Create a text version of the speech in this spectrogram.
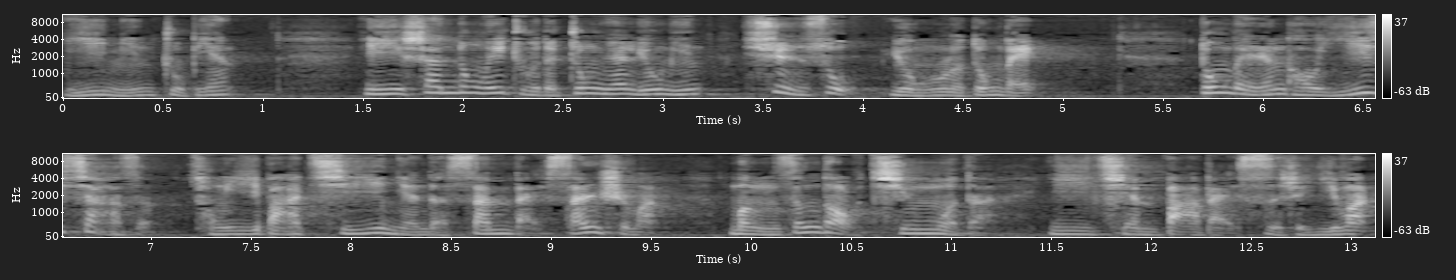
移民驻边，以山东为主的中原流民迅速涌入了东北，东北人口一下子从1871年的330万猛增到清末的1841万。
